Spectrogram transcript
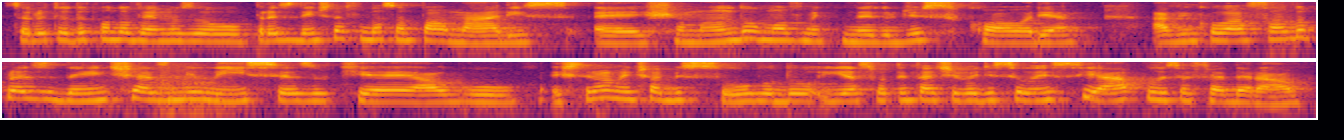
sobretudo quando vemos o presidente da Fundação Palmares é, chamando o movimento negro de escória, a vinculação do presidente às milícias, o que é algo extremamente absurdo, e a sua tentativa de silenciar a Polícia Federal.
